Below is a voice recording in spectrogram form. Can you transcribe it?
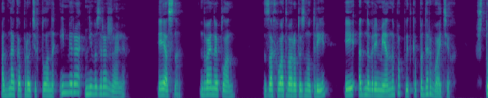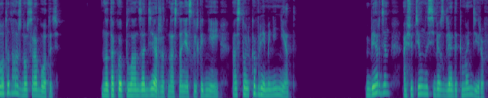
Однако против плана Иммера не возражали. Ясно. Двойной план. Захват ворот изнутри и одновременно попытка подорвать их. Что-то должно сработать. Но такой план задержит нас на несколько дней, а столько времени нет. Бердин ощутил на себе взгляды командиров.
